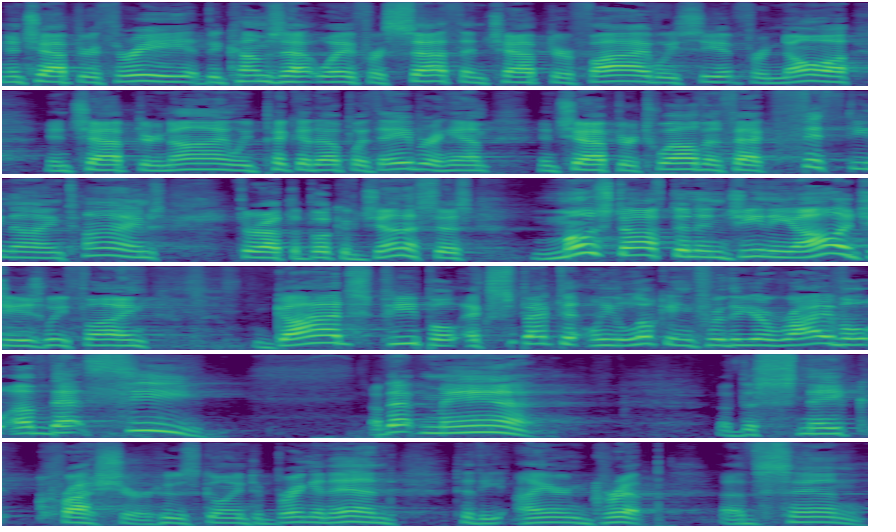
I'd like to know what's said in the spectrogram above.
In chapter 3, it becomes that way for Seth in chapter 5. We see it for Noah in chapter 9. We pick it up with Abraham in chapter 12. In fact, 59 times throughout the book of Genesis. Most often in genealogies, we find God's people expectantly looking for the arrival of that seed, of that man, of the snake crusher who's going to bring an end to the iron grip of sin.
